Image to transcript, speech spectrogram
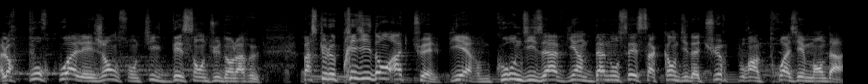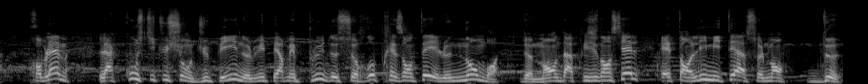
Alors pourquoi les gens sont-ils descendus dans la rue? Parce que le président actuel, Pierre Nkurunziza, vient d'annoncer sa candidature pour un troisième mandat. Problème, la constitution du pays ne lui permet plus de se représenter le nombre de mandats présidentiels étant limité à seulement deux.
